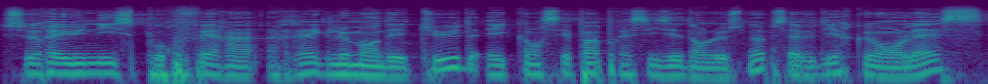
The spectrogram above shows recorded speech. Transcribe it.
se réunissent pour faire un règlement d'études et quand c'est pas précisé dans le SNOP, ça veut dire qu'on laisse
